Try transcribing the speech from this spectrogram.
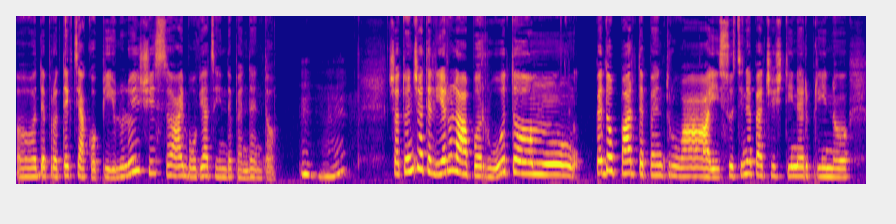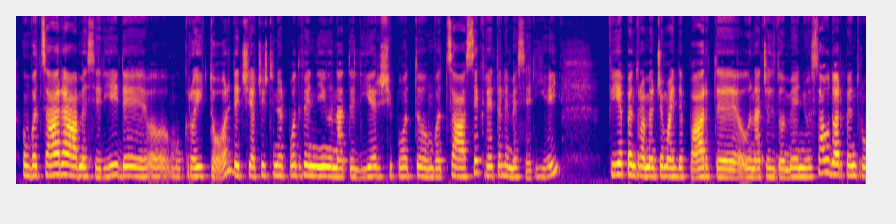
uh, uh, de protecție a copilului și să aibă o viață independentă. Mm-hmm. Și atunci atelierul a apărut um, pe de o parte pentru a-i susține pe acești tineri prin uh, învățarea meseriei de uh, croitori, deci acești tineri pot veni în atelier și pot învăța secretele meseriei, fie pentru a merge mai departe în acest domeniu sau doar pentru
